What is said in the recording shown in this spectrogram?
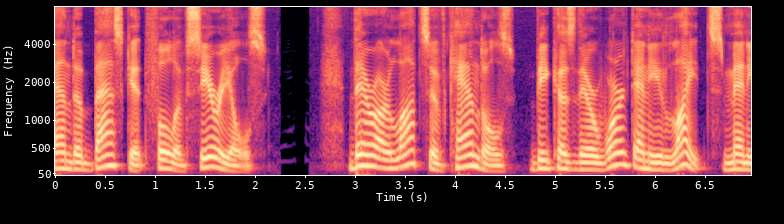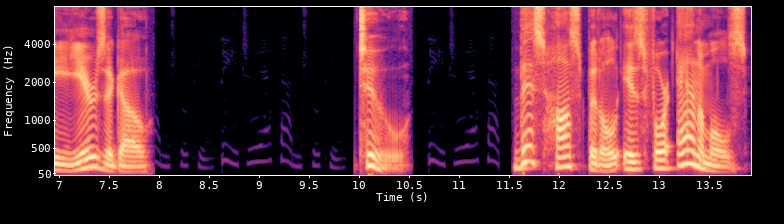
and a basket full of cereals. There are lots of candles because there weren't any lights many years ago. 2, This hospital is for animals.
